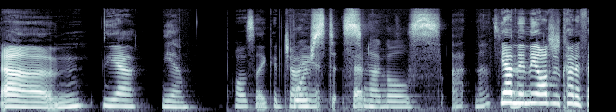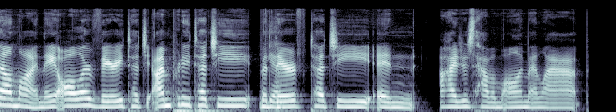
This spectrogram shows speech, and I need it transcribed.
Um, yeah, yeah. Paul's like a giant Forced snuggles. Uh, that's Yeah, and then they all just kind of fell in line. They all are very touchy. I'm pretty touchy, but Yeah. they're touchy, and I just have them all in my lap.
